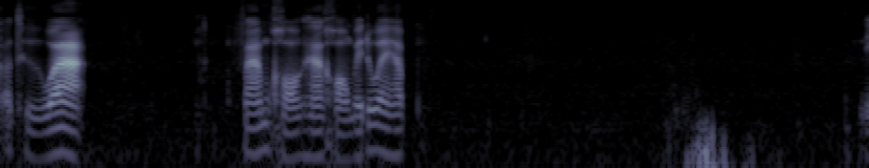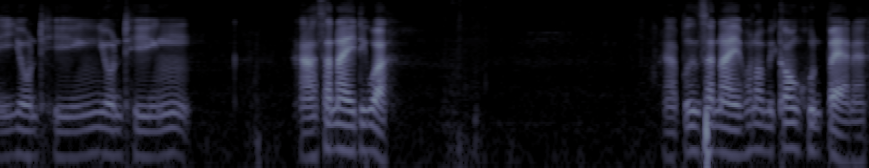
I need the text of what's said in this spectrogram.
ก็ถือว่า ฟาร์มของหาของไปด้วยครับ นี่โยนทิ้ง โยนทิ้ง หาสไนดีกว่า หาปืนสไนเพราะเรามีกล้องคูณแปดนะ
